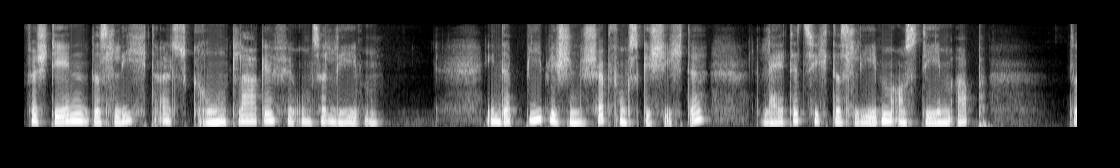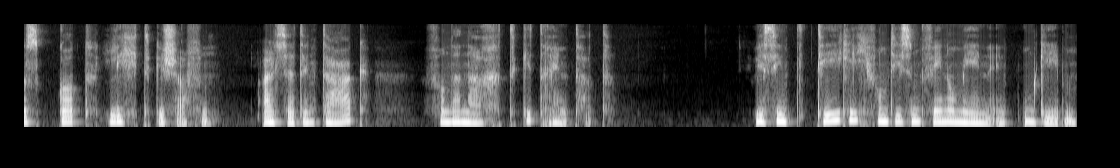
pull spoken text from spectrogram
verstehen das Licht als Grundlage für unser Leben. In der biblischen Schöpfungsgeschichte leitet sich das Leben aus dem ab, dass Gott Licht geschaffen, als er den Tag von der Nacht getrennt hat. Wir sind täglich von diesem Phänomen umgeben,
